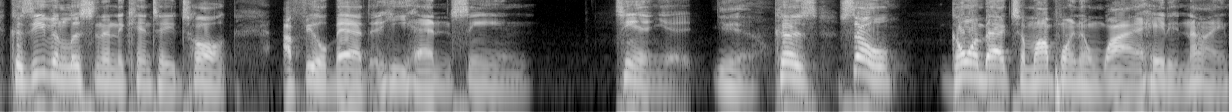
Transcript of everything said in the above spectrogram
Because even listening to Kente talk, I feel bad that he hadn't seen ten yet. Yeah. Cause so going back to my point on why I hated nine,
